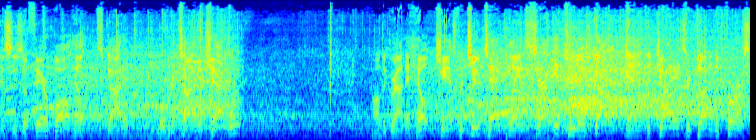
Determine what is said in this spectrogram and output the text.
This is a fair ball. Helton's got it. Over to Tyler Chatwood. On the ground to Helton. Chance for two. Tag play in second. Tulo's got it. And the Giants are done in the first.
